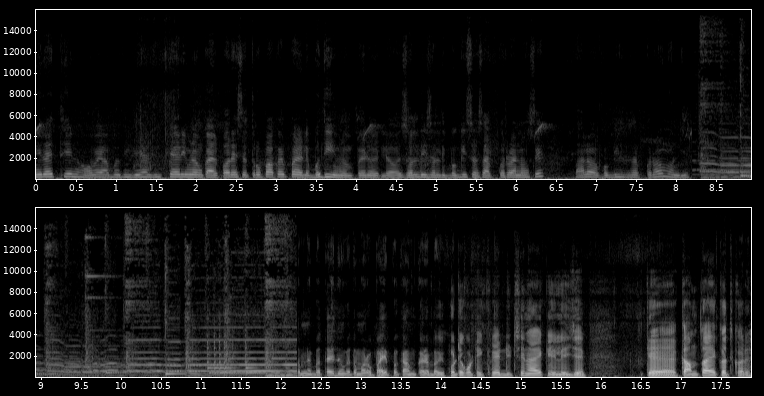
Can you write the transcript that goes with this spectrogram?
નિરાજથી ને હવે આ બધી વેર વિખેરી એમ કાલ પરેશે ત્રોપા કરી પણ એટલે બધી એમ પડ્યો એટલે હવે જલ્દી જલ્દી બગીચો સાફ કરવાનો છે. હાલો બગીચો સાફ કરવા માંડીએ. તમને બતાવી દઉં કે તમારો ભાઈ પણ કામ કરે બાકી ખોટે ખોટી ક્રેડિટ છે ને આ એકલી લઈ જાય. કે કામ તો એક જ કરે.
